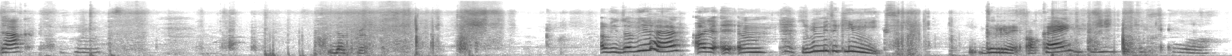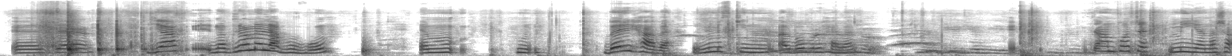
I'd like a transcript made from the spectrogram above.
Tak? Dobra. A widzowie, ale, em, zrobimy taki miks gry, ok? E, że jak nagramy Labubu, em, Berry Have, zrobimy skin albo Brookhaven. Tam płacze Mija, nasza...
